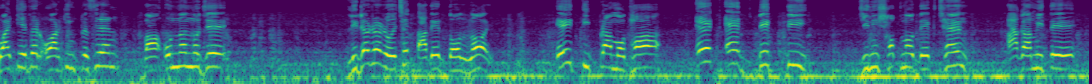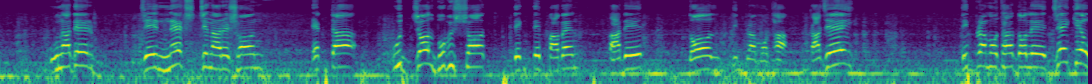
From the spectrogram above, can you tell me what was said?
ওয়াইটিএফের ওয়ার্কিং প্রেসিডেন্ট বা অন্যান্য যে লিডাররা রয়েছে, তাদের দল নয়। এই তিপ্রামথা এক এক ব্যক্তি যিনি স্বপ্ন দেখছেন আগামীতে উনাদের যে নেক্সট জেনারেশন একটা উজ্জ্বল ভবিষ্যৎ দেখতে পাবেন তাদের দল তিপ্রামথা কাজেই তিপ্রামথা দলে যে কেউ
